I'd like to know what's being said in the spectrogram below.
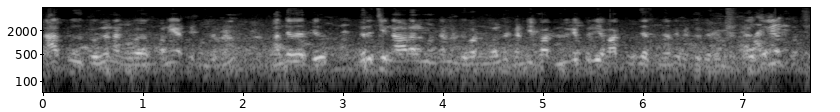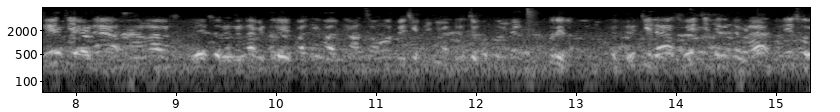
நாற்பது தொகுதியில் நாங்கள் பணியாற்றி கொண்டிருக்கிறோம். அந்த விதத்தில் திருச்சி நாடாளுமன்றம் என்று வரும்பொழுது கண்டிப்பாக மிகப்பெரிய வாக்கு வித்தியாசத்தினரை வெற்றி பெறும் பொறுத்தவரைக்கும்? புரியல. திருச்சியில சுயேட்சை ஜனத்தை விட சுயேட்சை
